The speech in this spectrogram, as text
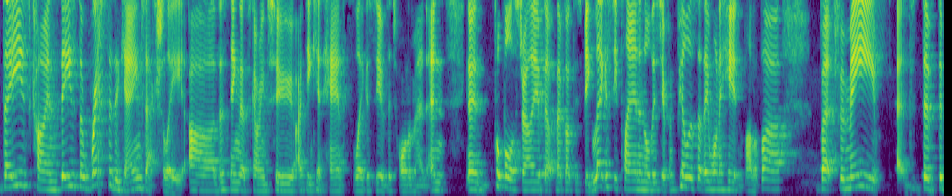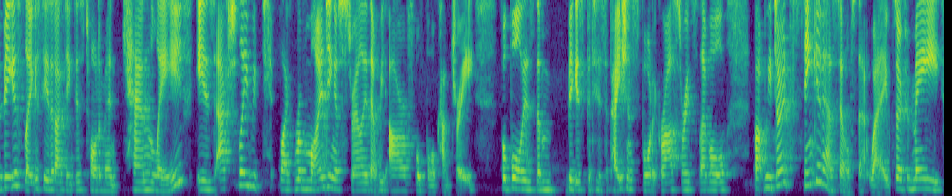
these kinds, these, the rest of the games actually are the thing that's going to, I think, enhance the legacy of the tournament. And, you know, Football Australia, they've got this big legacy plan and all these different pillars that they want to hit and blah, blah, blah. But for me, the, the biggest legacy that I think this tournament can leave is actually like reminding Australia that we are a football country. Football is the biggest participation sport at grassroots level, but we don't think of ourselves that way. So for me,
